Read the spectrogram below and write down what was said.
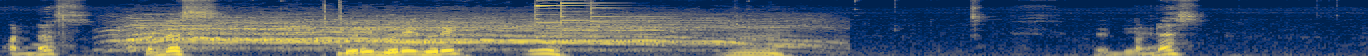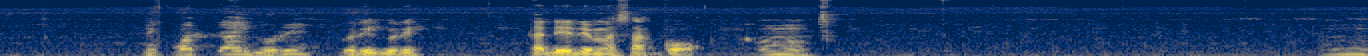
Pedas. pedes gurih gurih gurih hmm. Itu dia. Pedas. Nikmat guys, gurih. gurih gurih tadi ada masako Hmm. Hmm.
